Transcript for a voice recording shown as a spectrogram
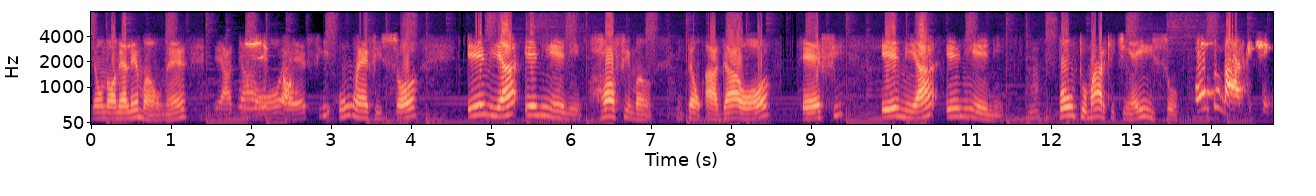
é um nome alemão, né? É H-O-F, um F só, M-A-N-N, Hoffman. Então, H-O-F-M-A-N-N. Ponto marketing, é isso? Ponto marketing.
